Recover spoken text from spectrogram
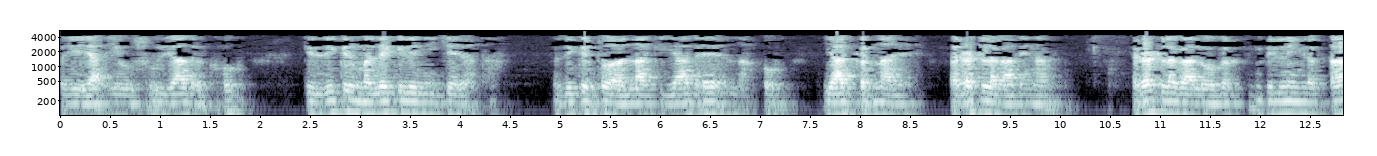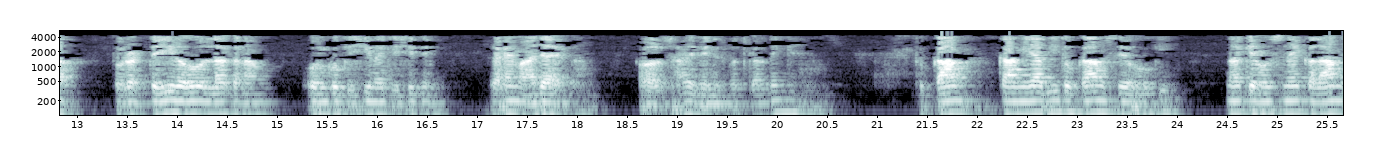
تو یہ یہ اصول یاد رکھو کہ ذکر مزے کے لیے نہیں کیا جاتا۔ ذکر تو اللہ کی یاد ہے، اللہ کو یاد کرنا ہے۔ رٹ لگا دینا۔ رٹ لگا لو۔ اگر دل نہیں لگتا تو رٹتے ہی رہو۔ اللہ کا نام ان کو کسی نہ کسی دن رحم آ جائے گا اور صاحب نسبت کر دیں گے۔ تو کام، کامیابی تو کام سے ہوگی، نہ کہ حسن کلام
